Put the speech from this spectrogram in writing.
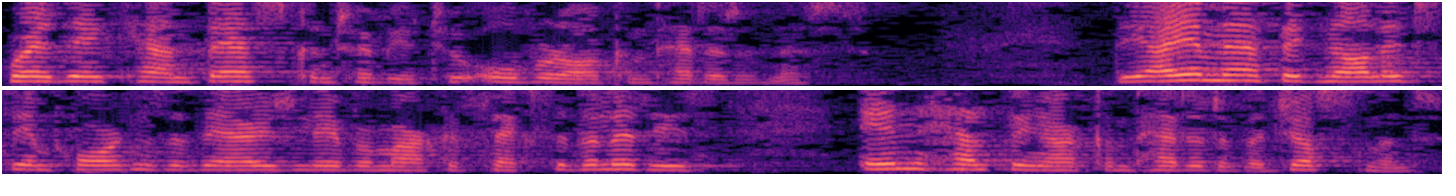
where they can best contribute to overall competitiveness. The IMF acknowledged the importance of the Irish labour market flexibilities in helping our competitive adjustment,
